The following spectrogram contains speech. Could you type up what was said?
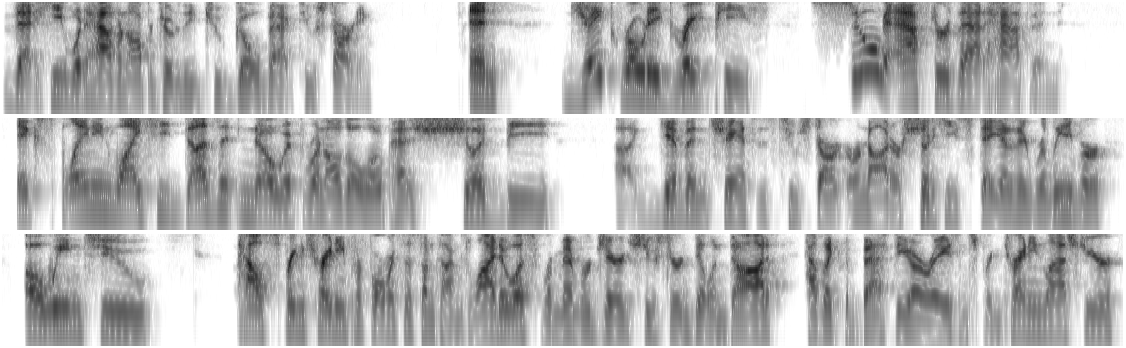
that he would have an opportunity to go back to starting. And Jake wrote a great piece soon after that happened, explaining why he doesn't know if Reynaldo Lopez should be uh, given chances to start or not, or should he stay as a reliever, owing to how spring training performances sometimes lie to us. Remember, Jared Shuster and Dylan Dodd had like the best ERAs in spring training last year.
